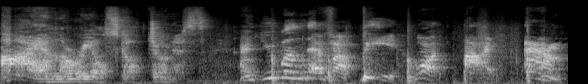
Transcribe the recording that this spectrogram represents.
I am the real Scott Jonas, and you will never be what I am.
